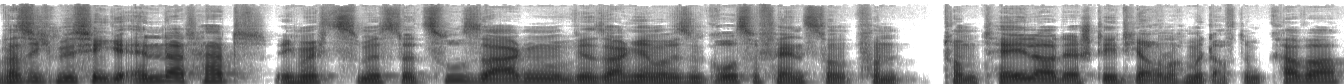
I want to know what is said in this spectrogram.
was sich ein bisschen geändert hat, ich möchte es zumindest dazu sagen, wir sagen ja immer, wir sind große Fans von, von Tom Taylor, der steht hier auch noch mit auf dem Cover,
